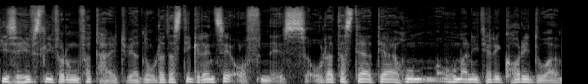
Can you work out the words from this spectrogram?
diese Hilfslieferungen verteilt werden oder dass die Grenze offen ist oder dass der, der humanitäre Korridor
